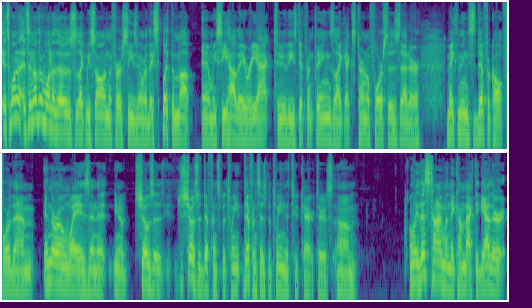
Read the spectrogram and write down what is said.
it's one of, it's another one of those like we saw in the first season where they split them up and we see how they react to these different things like external forces that are making things difficult for them in their own ways and it you know shows just shows the difference between differences between the two characters um, only this time, when they come back together,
